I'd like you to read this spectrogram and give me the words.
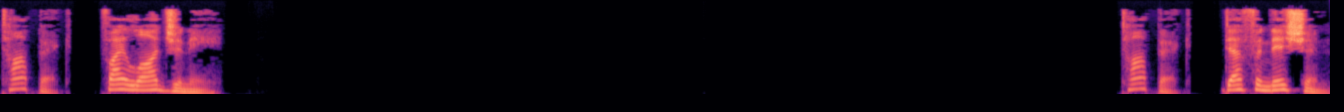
Topic: Phylogeny. Definition.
